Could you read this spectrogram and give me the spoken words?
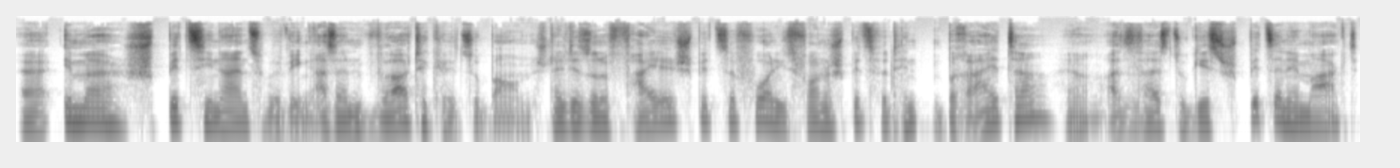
äh, immer spitz hinein zu bewegen, also ein Vertical zu bauen. Stell dir so eine Pfeilspitze vor, die ist vorne spitz, wird hinten breiter. Ja? Also das heißt, du gehst spitz in den Markt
